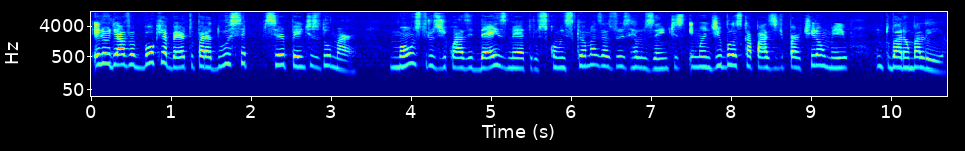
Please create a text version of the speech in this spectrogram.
Ele olhava boquiaberto para duas serpentes do mar, monstros de quase dez metros, com escamas azuis reluzentes e mandíbulas capazes de partir ao meio um tubarão-baleia.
